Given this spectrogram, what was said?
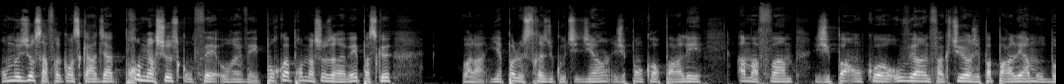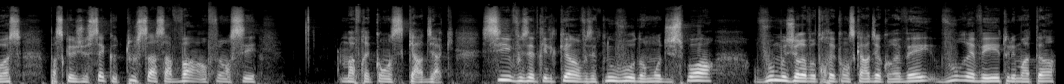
on mesure sa fréquence cardiaque. Première chose qu'on fait au réveil. Pourquoi première chose au réveil? Parce que voilà, il n'y a pas le stress du quotidien. J'ai pas encore parlé à ma femme. J'ai pas encore ouvert une facture. J'ai pas parlé à mon boss parce que je sais que tout ça, ça va influencer ma fréquence cardiaque. Si vous êtes quelqu'un, vous êtes nouveau dans le monde du sport, vous mesurez votre fréquence cardiaque au réveil, vous réveillez tous les matins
